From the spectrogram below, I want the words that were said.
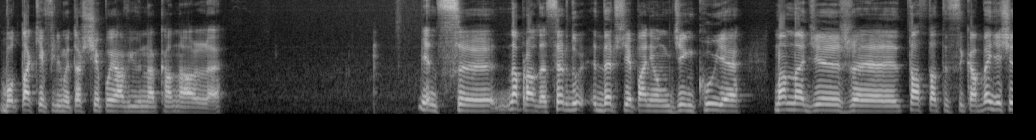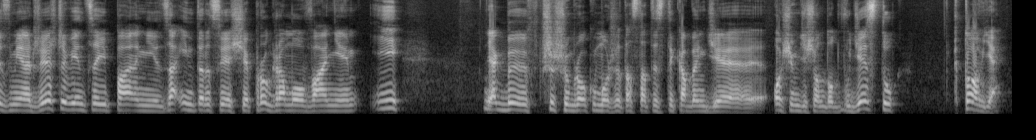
bo takie filmy też się pojawiły na kanale. Więc y, naprawdę serdecznie Paniom dziękuję. Mam nadzieję, że ta statystyka będzie się zmieniać, że jeszcze więcej Pani zainteresuje się programowaniem i jakby w przyszłym roku może ta statystyka będzie 80 do 20. Kto wie?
